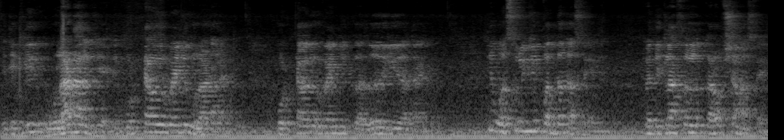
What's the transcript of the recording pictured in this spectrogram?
तिथली उलाढाल जी आहे ती कोट्यावधी रुपयाची उलाढाल आहे. कोट्यावधी रुपयांची कर्ज दिली जात आहे ती वसुलीची पद्धत असेल किंवा तिथलं असलेलं करप्शन असेल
